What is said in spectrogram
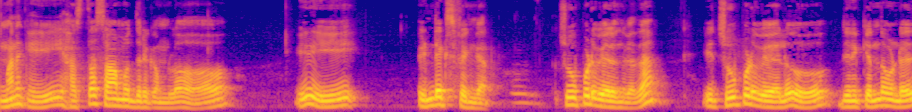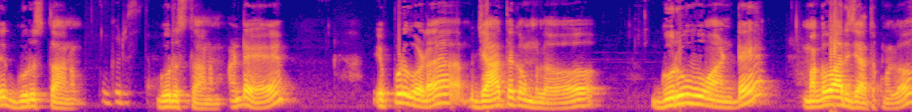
మనకి హస్త సాముద్రికంలో ఇది ఇండెక్స్ ఫింగర్ చూపుడు వేలు ఉంది కదా? ఈ చూపుడు వేలు దీని కింద ఉండేది గురుస్థానం. గురుస్థానం. అంటే ఎప్పుడు కూడా జాతకంలో గురువు అంటే మగవారి జాతకంలో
